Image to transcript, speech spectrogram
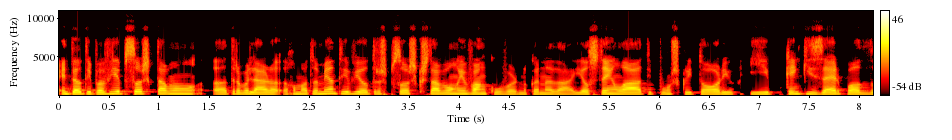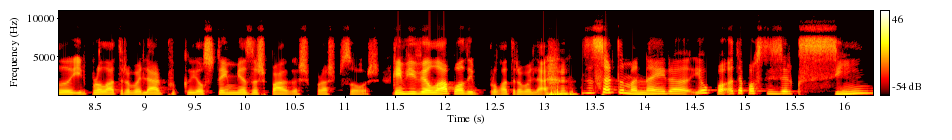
Então, tipo, havia pessoas que estavam a trabalhar remotamente e havia outras pessoas que estavam em Vancouver, no Canadá, e eles têm lá, tipo, um escritório e quem quiser pode ir para lá trabalhar porque eles têm mesas pagas para as pessoas. Quem vive lá pode ir para lá trabalhar. de certa maneira, eu até posso dizer que sim,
